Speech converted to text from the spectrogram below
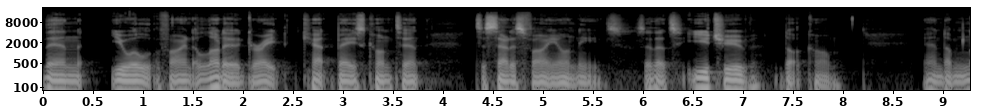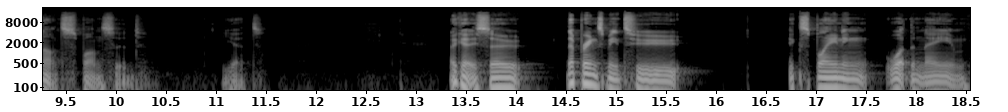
then you will find a lot of great cat based content to satisfy your needs. So that's youtube.com. And I'm not sponsored yet. Okay, so that brings me to explaining what the name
